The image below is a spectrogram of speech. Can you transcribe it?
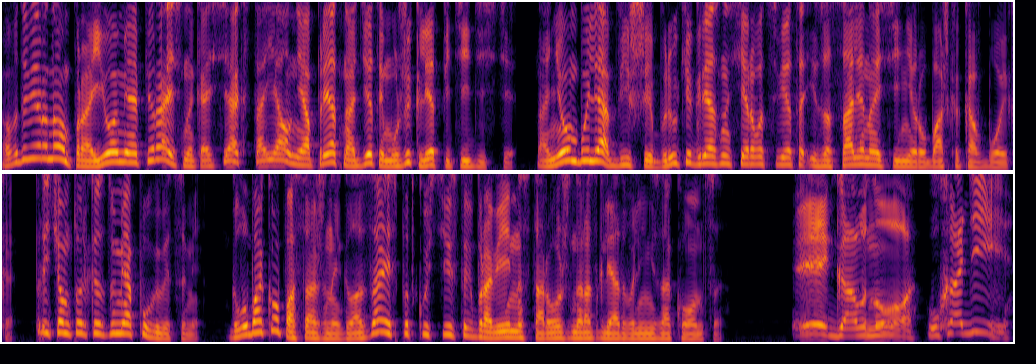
В дверном проеме, опираясь на косяк, стоял неопрятно одетый мужик лет 50. На нем были обвисшие брюки грязно-серого цвета и засаленная синяя рубашка-ковбойка, причем только с двумя пуговицами. Глубоко посаженные глаза из-под кустистых бровей настороженно разглядывали незнакомца. «Эй, говно, уходи!»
